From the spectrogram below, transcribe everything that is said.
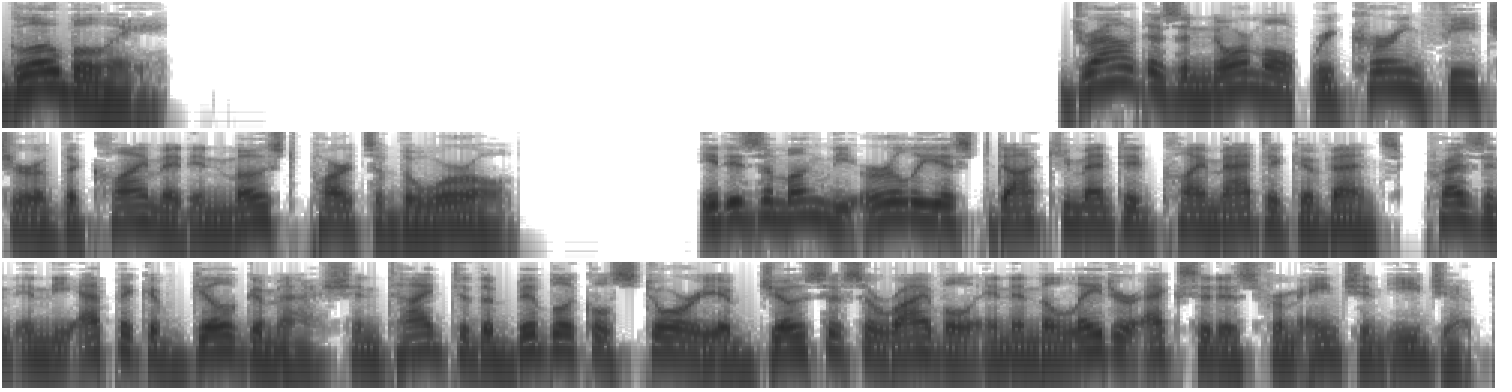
Globally Drought is a normal, recurring feature of the climate in most parts of the world. It is among the earliest documented climatic events, present in the Epic of Gilgamesh and tied to the biblical story of Joseph's arrival in and the later exodus from ancient Egypt.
